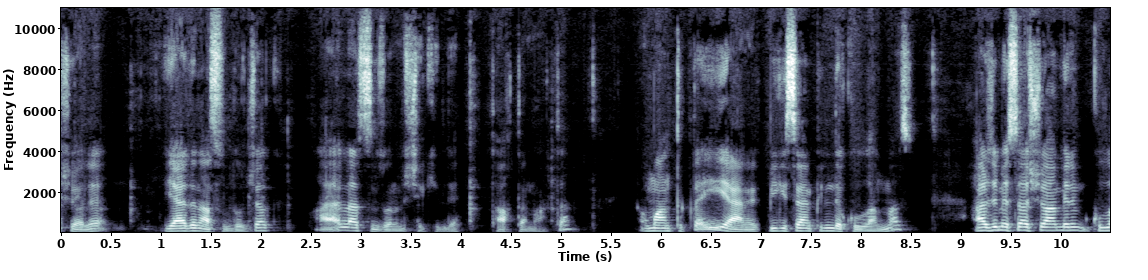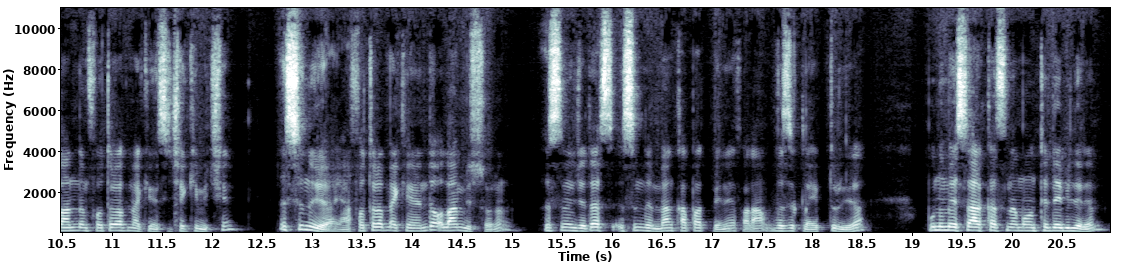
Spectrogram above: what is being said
Şöyle yerde nasıl duracak? Ayarlarsınız onu bir şekilde. Tahta mahta. O mantıkla iyi yani. Bilgisayar pilini de kullanmaz. Ayrıca mesela şu an benim kullandığım fotoğraf makinesi çekim için ısınıyor. Yani fotoğraf makinelerinde olan bir sorun. Isınınca da ısındım ben kapat beni falan vızıklayıp duruyor. Bunu mesela arkasına monte edebilirim.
